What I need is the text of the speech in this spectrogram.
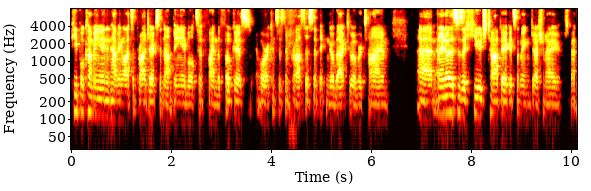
people coming in and having lots of projects and not being able to find the focus or a consistent process that they can go back to over time. Um, and I know this is a huge topic. It's something Josh and I spent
